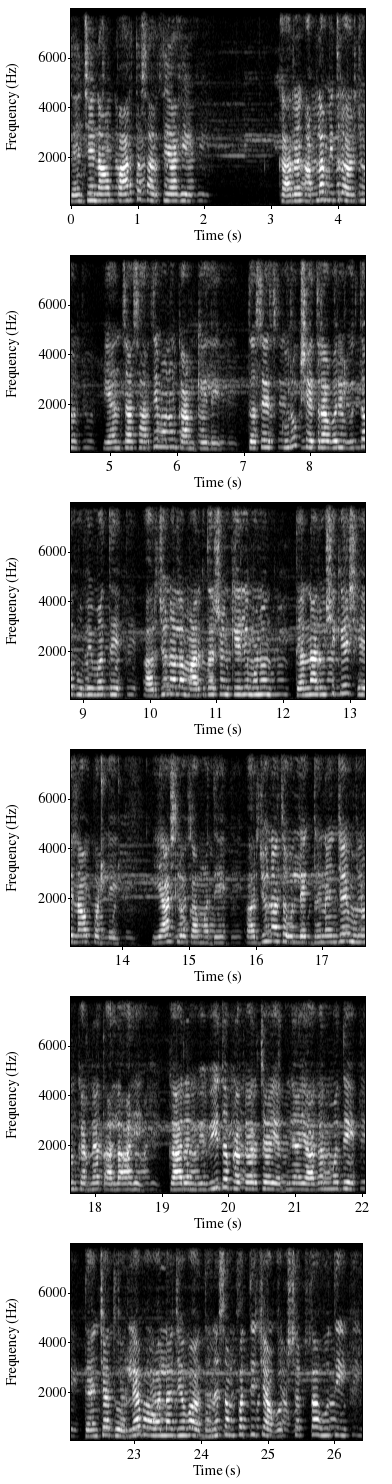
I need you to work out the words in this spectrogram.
त्यांचे नाव पार्थ सारथी आहे कारण आपला मित्र अर्जुन यांचा सारथी म्हणून काम केले. तसेच कुरुक्षेत्रावरील युद्धभूमीमध्ये अर्जुनाला मार्गदर्शन केले म्हणून त्यांना ऋषिकेश हे नाव पडले. या श्लोकामध्ये अर्जुनाचा उल्लेख धनंजय म्हणून करण्यात आला आहे. कारण विविध प्रकारच्या यज्ञ यागांमध्ये त्यांच्या थोरल्या भावाला जेव्हा धनसंपत्तीची आवश्यकता होती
